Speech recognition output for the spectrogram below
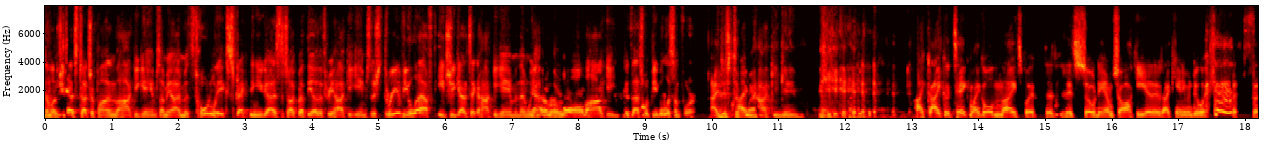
Unless you guys touch upon the hockey games. I mean, I'm totally expecting you guys to talk about the other three hockey games. There's three of you left. Each of you got to take a hockey game, and then we Yeah, can cover we're- all the hockey because that's what people listen for. I just took I- my hockey game. I, I could take my Golden Knights, but it's so damn chalky, I can't even do it. So,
